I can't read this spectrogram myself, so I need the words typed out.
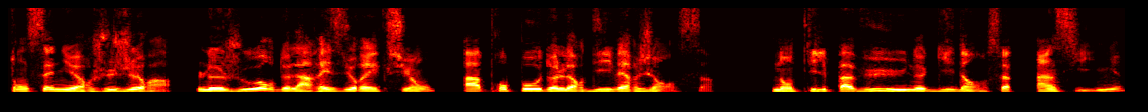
ton Seigneur jugera, le jour de la résurrection, à propos de leur divergence. N'ont-ils pas vu une guidance, un signe,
